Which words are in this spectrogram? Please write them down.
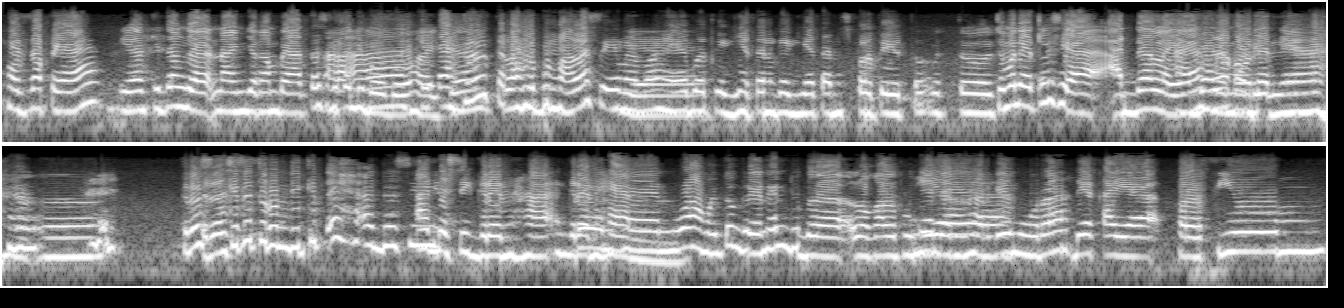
heads up ya. Ya kita nggak nanjak sampai atas, kita di bawah-bawah Ah, aja. Kita tuh terlalu pemalas sih memang Iya. ya buat kegiatan-kegiatan seperti itu. Betul. Cuman at least ya ada lah ya Ada memorinya. Terus, Terus- kita turun dikit eh ada sih Ada sih Grand, ha Grand Hand. Wah, itu Grand Hand juga lokal punya Iya. dan harganya murah. Dia kayak perfume,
